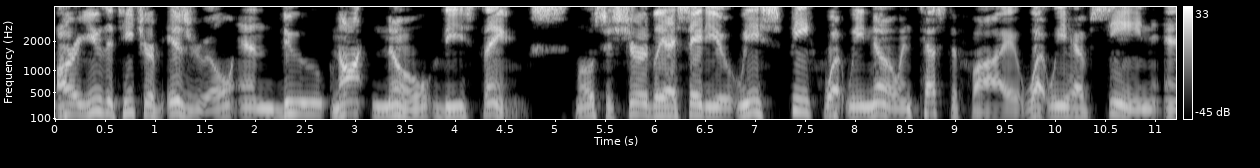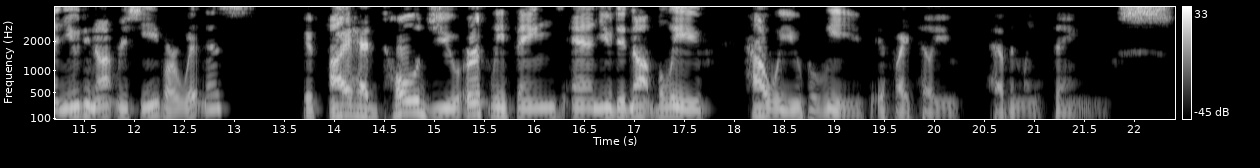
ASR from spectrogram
Are you the teacher of Israel and do not know these things? Most assuredly I say to you, we speak what we know and testify what we have seen and you do not receive our witness? If I had told you earthly things and you did not believe, how will you believe if I tell you heavenly things?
